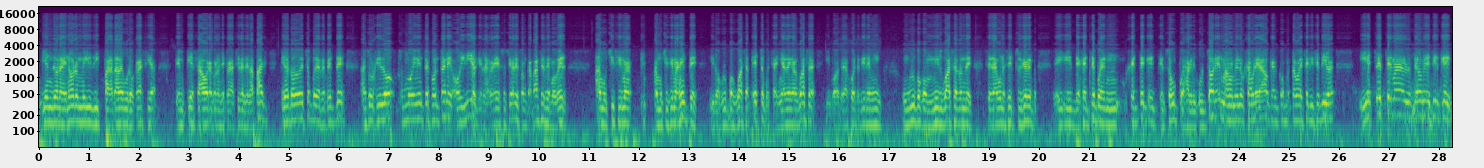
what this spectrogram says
viendo la enorme y disparatada burocracia que empieza ahora con las declaraciones de la PAC, viendo todo esto, pues de repente ha surgido un movimiento espontáneo hoy día que las redes sociales son capaces de mover a muchísima, a muchísima gente y los grupos WhatsApp, esto pues se añaden al WhatsApp y cuando te das cuenta tienes un, un grupo con mil WhatsApp donde se dan unas instrucciones y, de gente pues gente que, son pues agricultores más o menos cabreados que han comenzado esta iniciativa y este tema lo tengo que decir que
